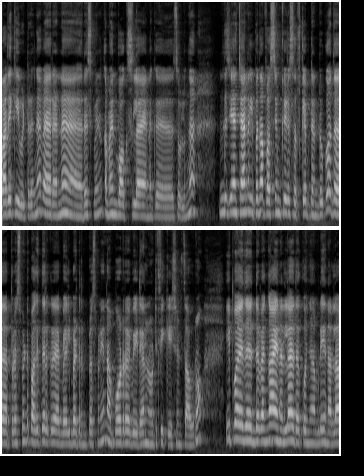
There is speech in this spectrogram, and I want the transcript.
வதக்கி விட்டுருங்க. வேறு என்ன ரெசிபின்னு கமெண்ட் பாக்ஸில் எனக்கு சொல்லுங்கள் இந்த என் சேனல் இப்போ தான் ஃபஸ்ட் டைம் கீழே சப்ஸ்கிரைப் பண்ணிருக்கோம் அதை ப்ரெஸ் பண்ணிட்டு பக்கத்தில் இருக்கிற பெல் பட்டன் ப்ரெஸ் பண்ணி நான் போடுற வீடியோ நோட்டிஃபிகேஷன்ஸ் ஆகும் இப்போ இது இந்த வெங்காயம் நல்லா அதை கொஞ்சம் அப்படியே நல்லா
